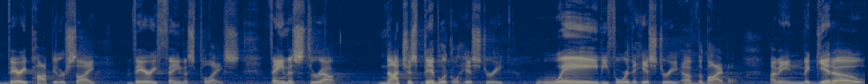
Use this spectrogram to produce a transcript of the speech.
very popular site, very famous place. Famous throughout not just biblical history, way before the history of the Bible. I mean, Megiddo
